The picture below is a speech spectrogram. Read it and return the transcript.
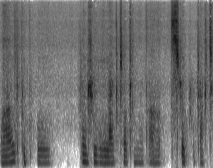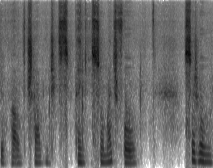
world, people don't really like talking about reproductive health challenges. Thank you so much for sort of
